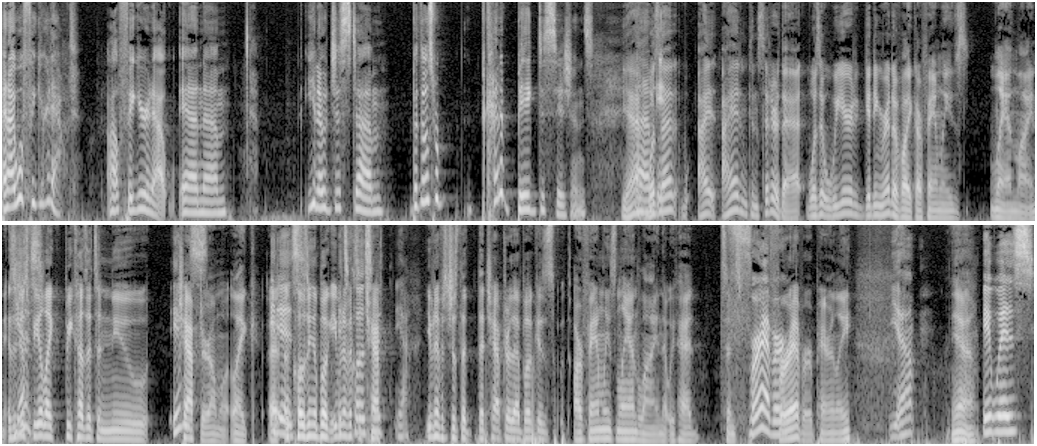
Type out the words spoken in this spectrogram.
And I will figure it out. I'll figure it out. And, um, you know, just, um, but those were kind of big decisions. Yeah. Um, was it- that? I I hadn't considered that. Was it weird getting rid of like our family's landline? Does it Yes. just feel like because it's a new It chapter, was- almost like a, a closing a book, even It's if it's a chapter, yeah. even if it's just the the chapter of that book is our family's landline that we've had since Forever. forever apparently. Yep. Yeah. It was.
